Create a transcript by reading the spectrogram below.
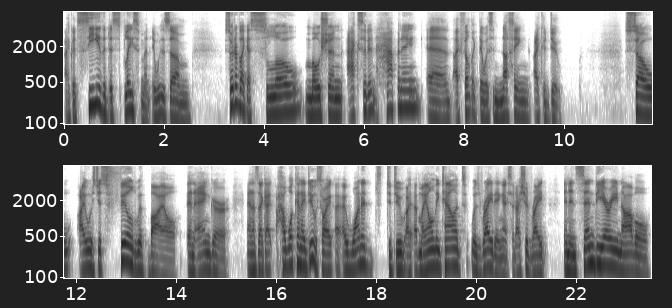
I could see the displacement. It was um, sort of like a slow motion accident happening, and I felt like there was nothing I could do. So I was just filled with bile and anger. And I was like, I, how, what can I do? So I, I wanted to do, I, my only talent was writing. I said, I should write an incendiary novel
